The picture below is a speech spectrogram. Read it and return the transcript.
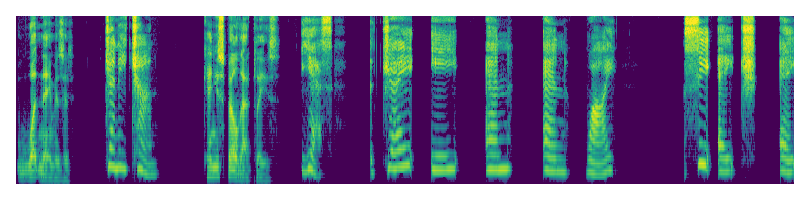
what name is it? Jenny Chan. Can you spell that, please? Yes, J E N N Y C H A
